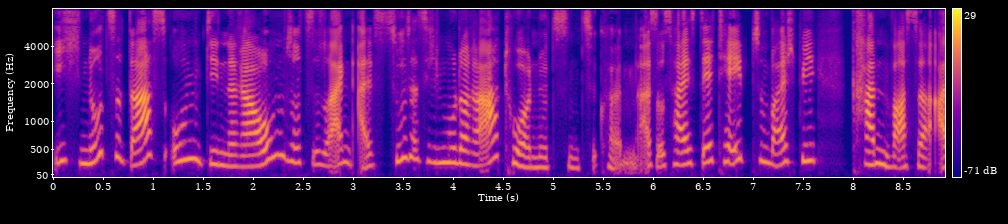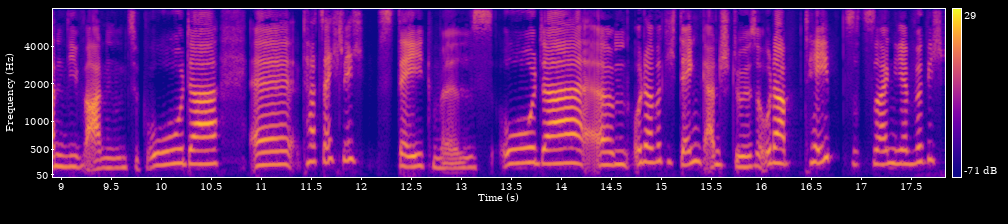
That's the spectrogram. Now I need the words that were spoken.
ich nutze das, um den Raum sozusagen als zusätzlichen Moderator nutzen zu können. Also das heißt, der Tape zum Beispiel kann Wasser an die Wand oder äh, tatsächlich Statements oder ähm, oder wirklich Denkanstöße oder Tape sozusagen ja wirklich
